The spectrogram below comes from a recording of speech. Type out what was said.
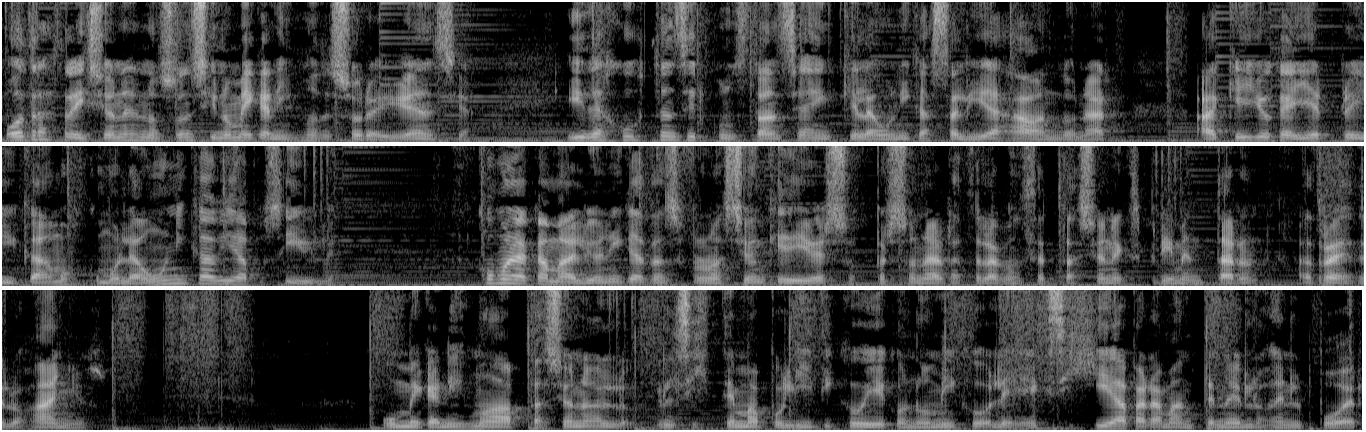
Otras tradiciones no son sino mecanismos de sobrevivencia y de ajuste en circunstancias en que la única salida es abandonar aquello que ayer predicamos como la única vía posible, como la camaleónica transformación que diversos personajes de la concertación experimentaron a través de los años. Un mecanismo de adaptación al sistema político y económico les exigía para mantenerlos en el poder.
